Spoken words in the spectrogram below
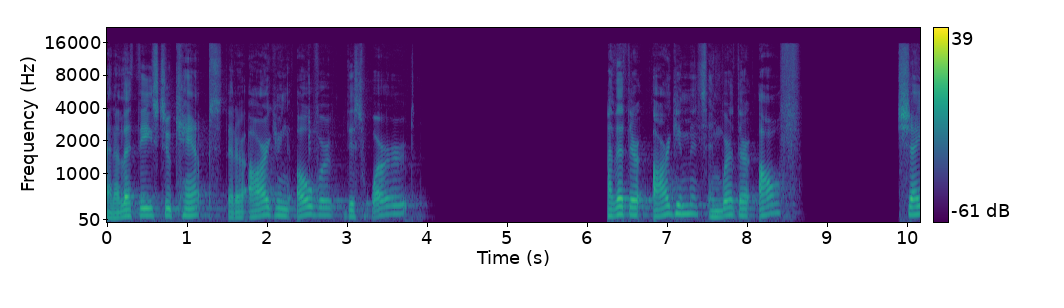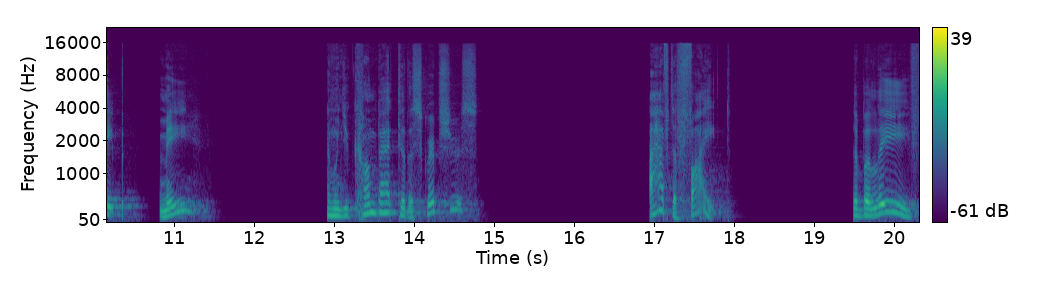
And I let these two camps that are arguing over this word, I let their arguments and where they're off shape me. And when you come back to the scriptures, I have to fight to believe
